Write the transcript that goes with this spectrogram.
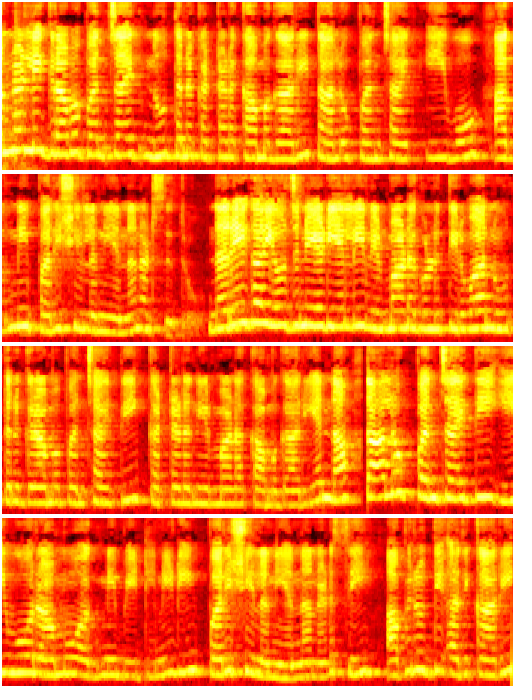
ಹೊನ್ನಳ್ಳಿ ಗ್ರಾಮ ಪಂಚಾಯತ್ ನೂತನ ಕಟ್ಟಡ ಕಾಮಗಾರಿ ತಾಲೂಕ್ ಪಂಚಾಯತ್ ಇಒ ಅಗ್ನಿ ಪರಿಶೀಲನೆಯನ್ನ ನಡೆಸಿದ್ರು. ನರೇಗಾ ಯೋಜನೆಯಡಿಯಲ್ಲಿ ನಿರ್ಮಾಣಗೊಳ್ಳುತ್ತಿರುವ ನೂತನ ಗ್ರಾಮ ಪಂಚಾಯಿತಿ ಕಟ್ಟಡ ನಿರ್ಮಾಣ ಕಾಮಗಾರಿಯನ್ನ ತಾಲೂಕ್ ಪಂಚಾಯಿತಿ ಇಒ ರಾಮು ಅಗ್ನಿ ಭೇಟಿ ನೀಡಿ ಪರಿಶೀಲನೆಯನ್ನ ನಡೆಸಿ ಅಭಿವೃದ್ಧಿ ಅಧಿಕಾರಿ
